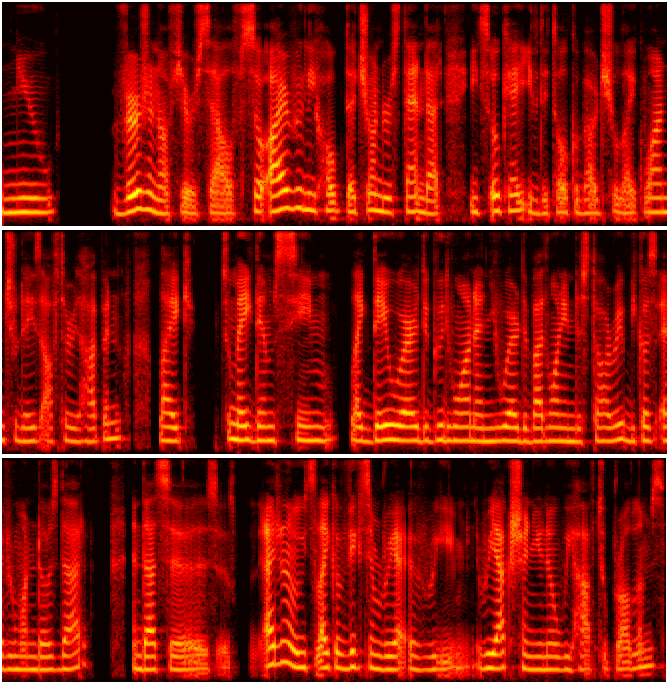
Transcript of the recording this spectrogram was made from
new version of yourself. So I really hope that you understand that it's okay if they talk about you like one, two days after it happened, like to make them seem like they were the good one and you were the bad one in the story because everyone does that. And that's a, I don't know, it's like a victim rea- re- reaction, you know, we have to problems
